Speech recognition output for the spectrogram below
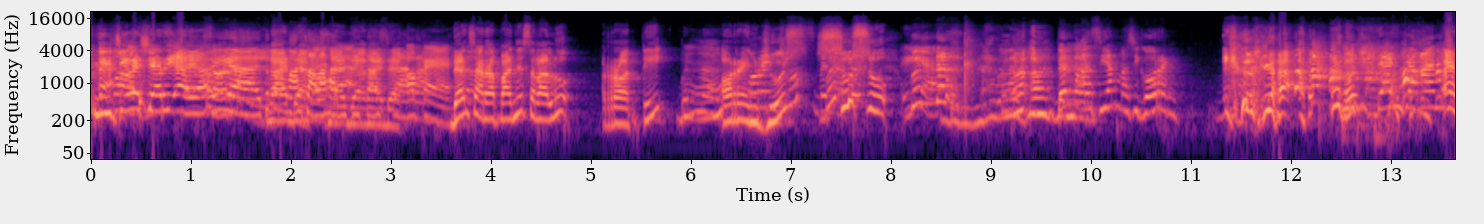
Nyicilnya syariah ya. Iya, itu Nggak permasalahan nggak ada, kita nggak ada. sekarang. Oke. Dan sarapannya selalu roti, orange juice, susu. Bener. Dan makan siang nasi goreng. Enggak. Dan jangan Eh,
